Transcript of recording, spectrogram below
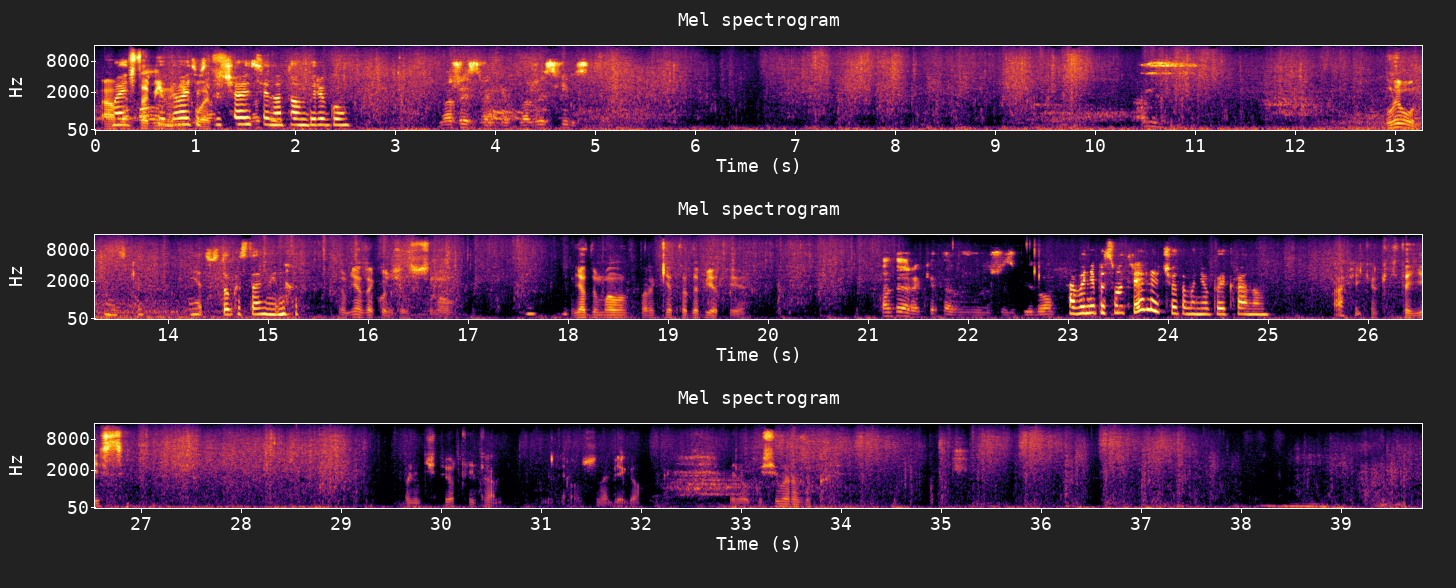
А, Мальчики, не давайте хватит. встречайся на том берегу. Ложись, ракет, ложись. Плывун. Минский. Нет, столько стамина. У меня закончился самого. Я думал, ракета добьет ее. А да, ракета уже с бедом. А вы не посмотрели, что там у нее по экранам? А фиг, какие-то есть. Блин, четвертый экран. Я уже набегал. Я его укусил разок.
